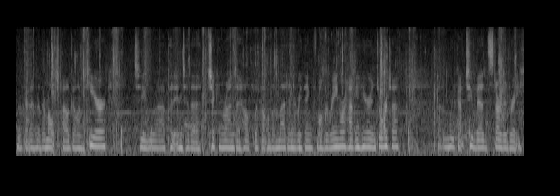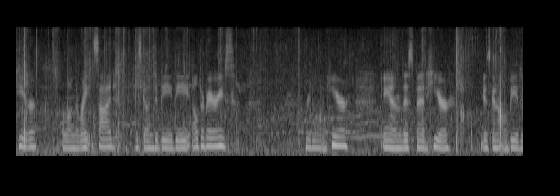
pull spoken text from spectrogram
We've got another mulch pile going here to uh, put into the chicken run to help with all the mud and everything from all the rain we're having here in Georgia. Um, we've got two beds started right here. Along the right side is going to be the elderberries right along here. And this bed here is going to all be the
